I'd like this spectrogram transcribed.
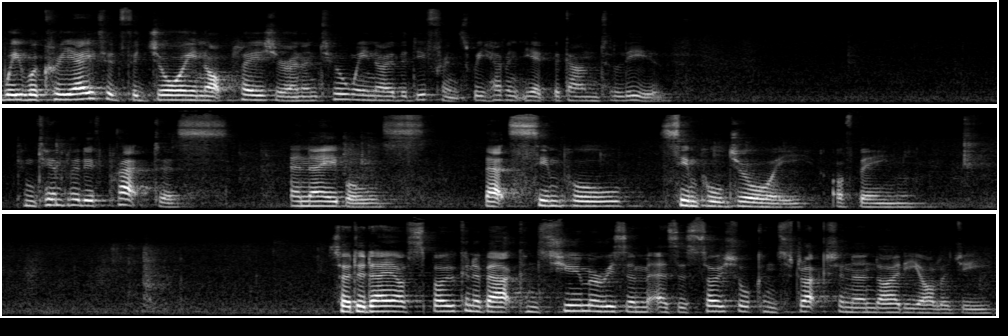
We were created for joy, not pleasure, and until we know the difference, we haven't yet begun to live. Contemplative practice enables that simple simple joy of being. So, today I've spoken about consumerism as a social construction and ideology,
